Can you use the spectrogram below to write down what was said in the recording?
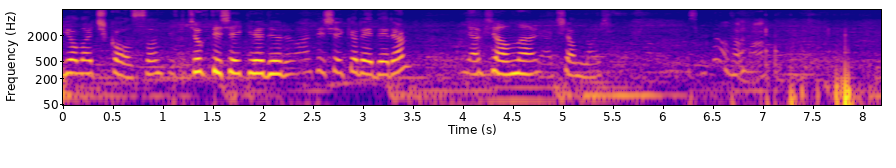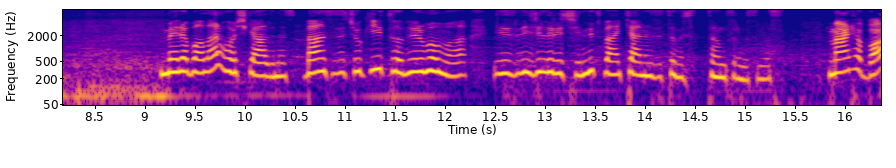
Yol açık olsun. Çok teşekkür ediyorum. Ben teşekkür ederim. İyi akşamlar. İyi akşamlar. Merhabalar, hoş geldiniz. Ben sizi çok iyi tanıyorum ama izleyiciler için lütfen kendinizi tanı- tanıtır mısınız? Merhaba,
